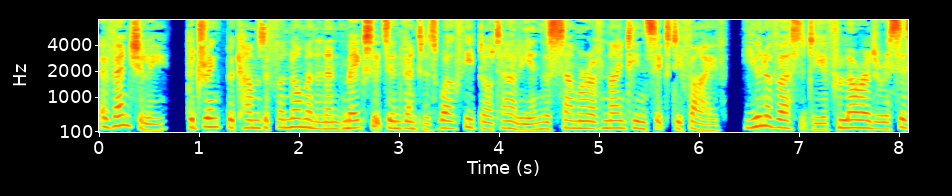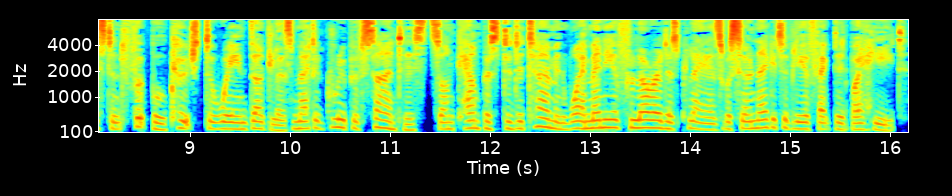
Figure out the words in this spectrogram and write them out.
Eventually, the drink becomes a phenomenon and makes its inventors wealthy. Early in the summer of 1965, University of Florida assistant football coach Dwayne Douglas met a group of scientists on campus to determine why many of Florida's players were so negatively affected by heat.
